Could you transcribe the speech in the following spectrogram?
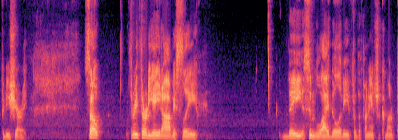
fiduciary. So, 338 obviously they assume the liability for the financial component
